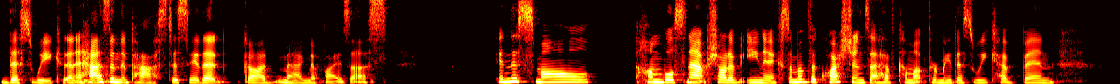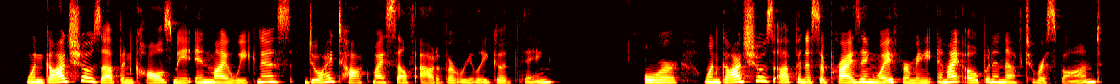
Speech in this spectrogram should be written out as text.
this week than it has in the past to say that God magnifies us. In this small, humble snapshot of Enoch, some of the questions that have come up for me this week have been when God shows up and calls me in my weakness, do I talk myself out of a really good thing? Or when God shows up in a surprising way for me, am I open enough to respond?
